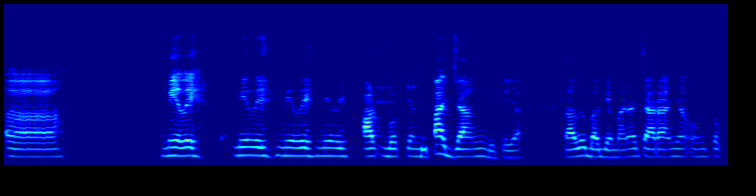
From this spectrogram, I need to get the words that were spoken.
uh, milih milih milih milih artwork yang dipajang gitu ya lalu bagaimana caranya untuk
